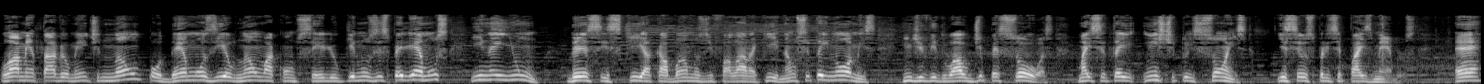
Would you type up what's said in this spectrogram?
Lamentavelmente não podemos e eu não aconselho que nos espelhemos em nenhum desses que acabamos de falar aqui, não citei nomes individual de pessoas, mas citei instituições e seus principais membros. É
